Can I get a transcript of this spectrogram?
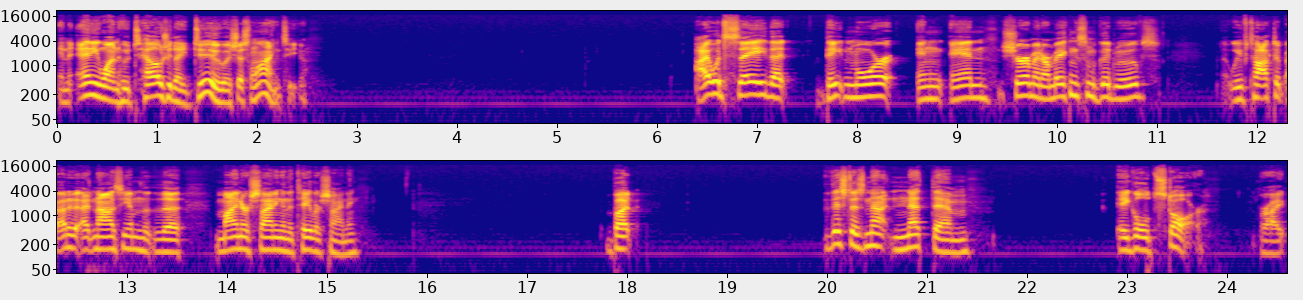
And anyone who tells you they do is just lying to you. I would say that Dayton Moore and and Sherman are making some good moves. We've talked about it at nauseum the, the Minor signing and the Taylor signing, but this does not net them a gold star, right?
